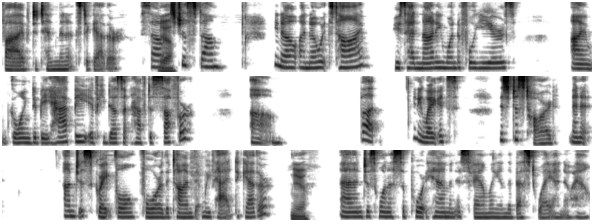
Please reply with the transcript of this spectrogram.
five to 10 minutes together. So, Yeah. it's just, um, you know, I know it's time. He's had 90 wonderful years. I'm going to be happy if he doesn't have to suffer. Um, but anyway, it's it's just hard, and it. I'm just grateful for the time that we've had together Yeah. and just want to support him and his family in the best way I know how.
